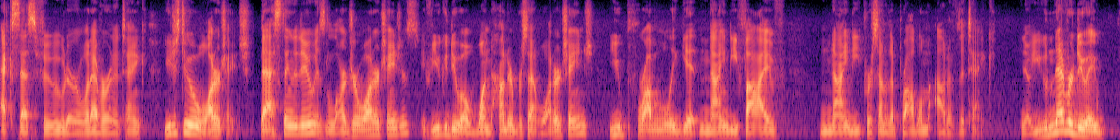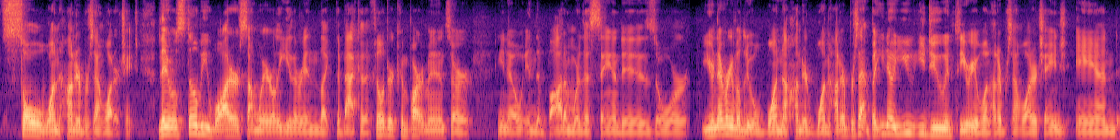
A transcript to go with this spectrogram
excess food or whatever in a tank, you just do a water change. Best thing to do is larger water changes. If you could do a 100% water change, you probably get 95 90% of the problem out of the tank. You know, you never do a sole 100% water change. There will still be water somewhere, either in like the back of the filter compartments or you know in the bottom where the sand is, or you're never able to do a 100 100%. But you know, you you do in theory a 100% water change, and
